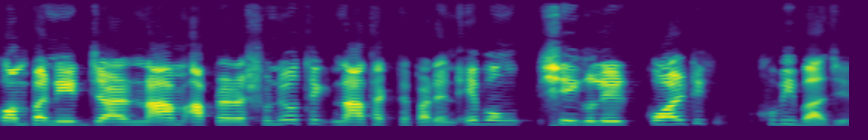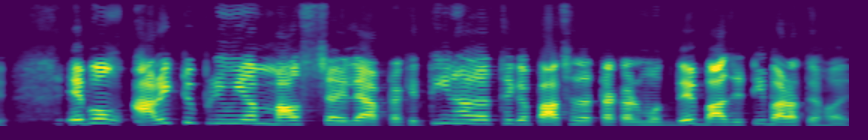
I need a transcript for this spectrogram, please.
কোম্পানির যার নাম আপনারা শুনেও না থাকতে পারেন এবং সেইগুলির কোয়ালিটি খুবই বাজে। এবং আরেকটু প্রিমিয়াম মাউস চাইলে আপনাকে তিন হাজার থেকে পাঁচ হাজার টাকার মধ্যে বাজেটটি বাড়াতে হয়।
